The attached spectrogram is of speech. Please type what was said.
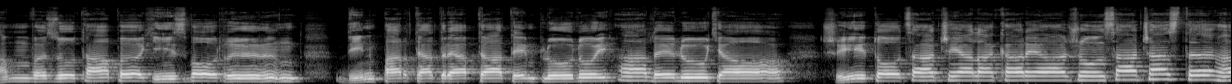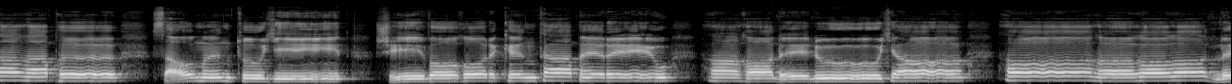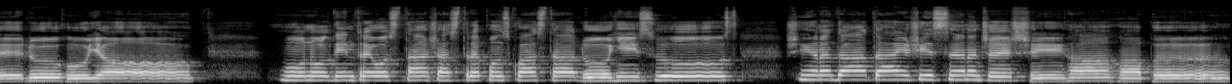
Am văzut apă izvorând din partea dreaptă a templului, aleluia, și toți aceia la care a ajuns această apă s-au mântuit și vor cânta mereu, aleluia, aleluia. Unul dintre ostași a străpuns coasta lui Isus și îndată a ieșit sânge și apă.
